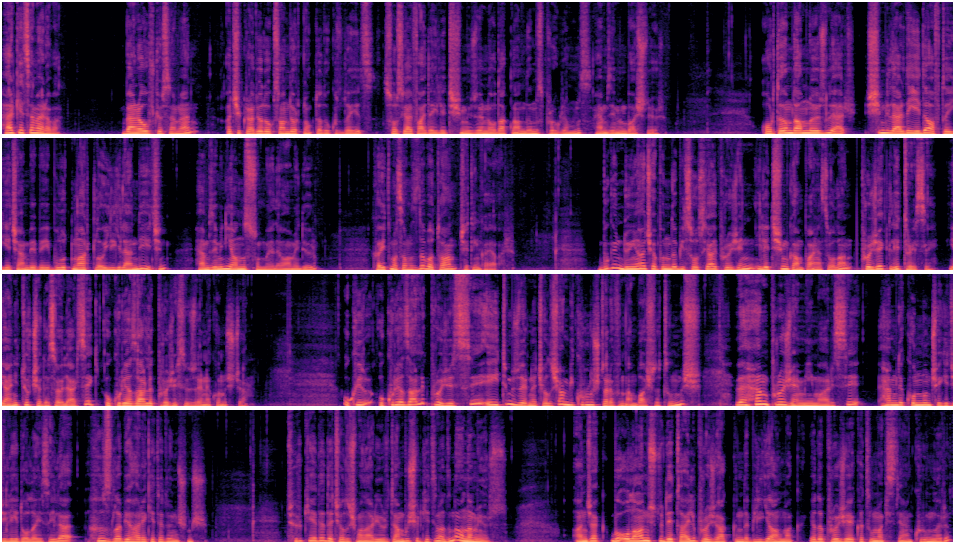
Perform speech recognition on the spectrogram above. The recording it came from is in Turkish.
Herkese merhaba. Ben Rauf Kösemen. Açık Radyo 94.9'dayız. Sosyal fayda iletişimi üzerine odaklandığımız programımız Hemzemin başlıyor. Ortağım Damla Özlüer, şimdilerde 7 haftayı geçen bebeği Bulut Nart'la ilgilendiği için Hemzemin'i yalnız sunmaya devam ediyorum. Kayıt masamızda Batuhan Çetinkaya var. Bugün dünya çapında bir sosyal projenin iletişim kampanyası olan Project Literacy yani Türkçe'de söylersek okuryazarlık projesi üzerine konuşacağım. Okur, okuryazarlık projesi eğitim üzerine çalışan bir kuruluş tarafından başlatılmış ve hem proje mimarisi hem de konunun çekiciliği dolayısıyla hızla bir harekete dönüşmüş. Türkiye'de de çalışmalar yürüten bu şirketin adını anamıyoruz. Ancak bu olağanüstü detaylı proje hakkında bilgi almak ya da projeye katılmak isteyen kurumların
